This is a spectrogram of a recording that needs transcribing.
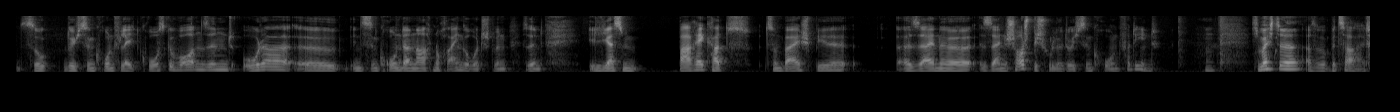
so durch Synchron vielleicht groß geworden sind oder äh, ins Synchron danach noch reingerutscht sind. Ilias Barek hat zum Beispiel äh, seine, seine Schauspielschule durch Synchron verdient. Ich möchte, also bezahlt.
